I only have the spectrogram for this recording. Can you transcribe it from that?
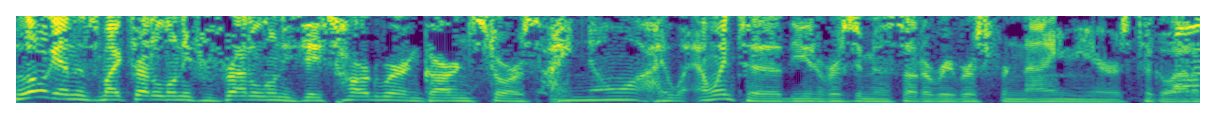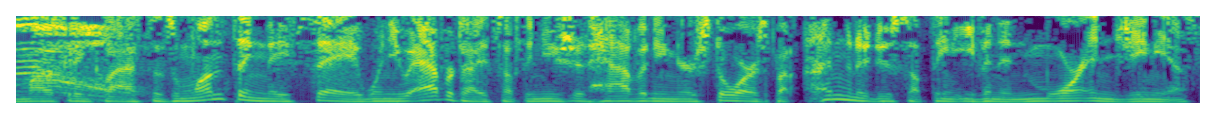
Hello again, this is Mike Fratelloni from Fratelloni's Ace Hardware and Garden Stores. I know I, w- I went to the University of Minnesota Reavers for nine years, took a lot of marketing classes, and one thing they say when you advertise something, you should have it in your stores, but I'm going to do something even more ingenious.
